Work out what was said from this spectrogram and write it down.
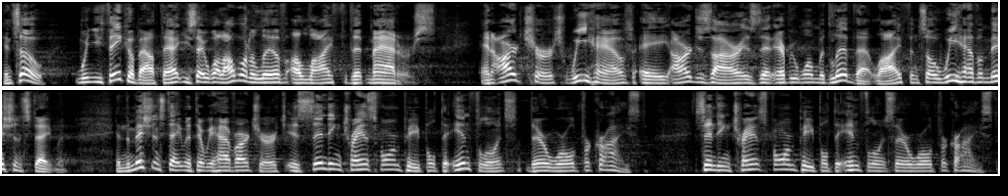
And so when you think about that, you say, well, I want to live a life that matters. And our church, we have a, our desire is that everyone would live that life. And so we have a mission statement. And the mission statement that we have our church is sending transformed people to influence their world for Christ. Sending transformed people to influence their world for Christ.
